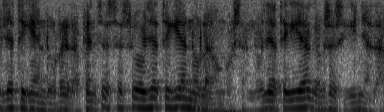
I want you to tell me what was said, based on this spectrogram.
oilategian lurrera. Pentsa zezu oilategian nola ongo zen. Oilategia gauza zigina da.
